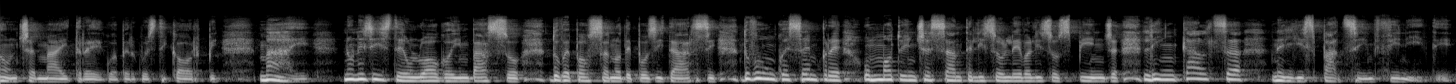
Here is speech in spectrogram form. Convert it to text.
Non c'è mai tregua per questi corpi, mai. Non esiste un luogo in basso dove possano depositarsi. Dovunque sempre un moto incessante li solleva, li sospinge, li incalza negli spazi infiniti.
